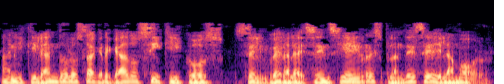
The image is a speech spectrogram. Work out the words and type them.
Aniquilando los agregados psíquicos, se libera la esencia y resplandece el amor.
